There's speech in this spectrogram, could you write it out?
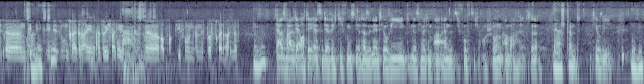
äh, Von CPC XT? Version 3.3. Also ich weiß nicht, Ah, das ist eine Raubkopie von MS-DOS 3.3. Ne? Ja, das war halt der, auch der erste, der richtig funktioniert. Also in der Theorie ging das hier mit dem A7150 auch schon, aber halt äh, ja, stimmt. Theorie. Mhm.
